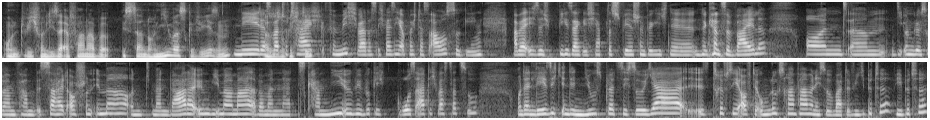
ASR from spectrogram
Und wie ich von Lisa erfahren habe, ist da noch nie was gewesen. Nee, das Also war so total, richtig- für mich war das, ich weiß nicht, ob euch das auch so ging, aber ich, ich- wie gesagt, ich habe das Spiel schon wirklich eine, eine ganze Weile und ähm, die Unglücksrahmenfarm ist da halt auch schon immer und man war da irgendwie immer mal, aber man hat, es kam nie irgendwie wirklich großartig was dazu. Und dann lese ich in den News plötzlich so, ja, äh, triff sie auf der Unglücksrahmenfarm und ich so, warte, wie bitte, wie bitte?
